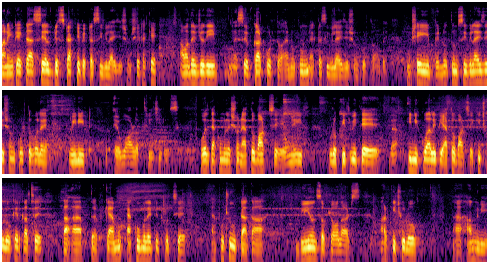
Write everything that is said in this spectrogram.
মানে এটা একটা সেলফ ডিস্ট্রাকটিভ একটা সিভিলাইজেশন সেটাকে আমাদের যদি সেফগার্ড করতে হয়, নতুন একটা সিভিলাইজেশন করতে হবে। সেই নতুন সিভিলাইজেশন করতে হলে we need a world of three zeros wealth accumulation এত বাড়ছে এবং এই পুরো পৃথিবীতে ইনইকুয়ালিটি এত বাড়ছে। কিছু লোকের কাছে তা অ্যাকুমুলেটেড হচ্ছে প্রচুর টাকা বিলিয়নস অফ ডলার্স আর কিছু লোক হাংরি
